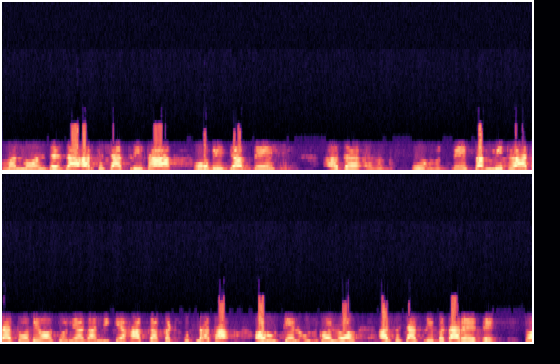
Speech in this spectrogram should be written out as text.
मनमोहन जैसा अर्थशास्त्री था वो भी जब देश देश सब मिट रहा था तो भी वो सोनिया गांधी के हाथ का कठपुतला था और उसके, उनको लोग अर्थशास्त्री बता रहे थे। तो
